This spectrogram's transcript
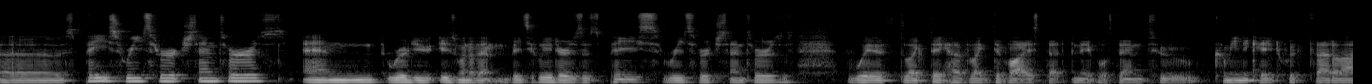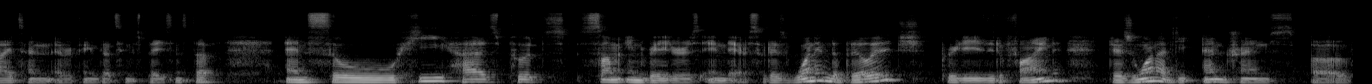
uh, space research centers and Redu is one of them. Basically, there's a space research centers with like they have like device that enables them to communicate with satellites and everything that's in space and stuff. And so he has put some invaders in there. So there's one in the village pretty easy to find. There's one at the entrance of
